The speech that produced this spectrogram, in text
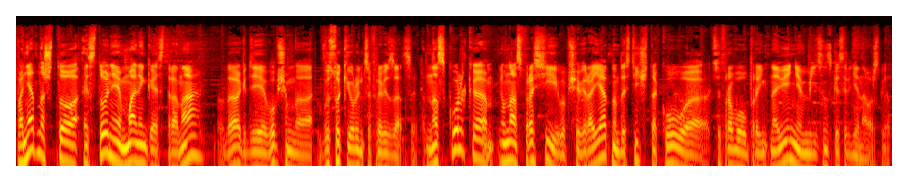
Понятно, что Эстония маленькая страна, да, где, в общем, э, высокий уровень цифровизации. Насколько у нас в России вообще вероятно достичь такого цифрового проникновения в медицинской среде, на ваш взгляд?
